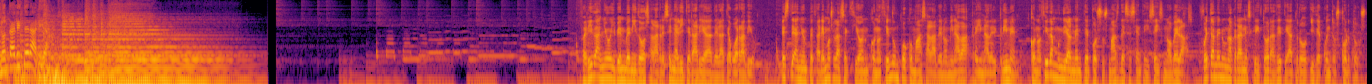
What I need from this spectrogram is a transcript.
Nota literaria. Feliz año y bienvenidos a la reseña literaria de la Tegua Radio. Este año empezaremos la sección conociendo un poco más a la denominada Reina del Crimen, conocida mundialmente por sus más de 66 novelas. Fue también una gran escritora de teatro y de cuentos cortos.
